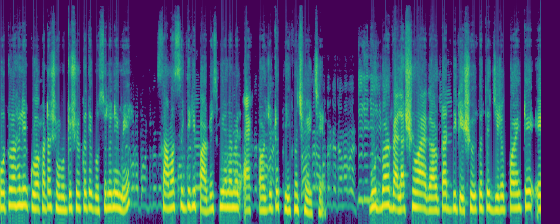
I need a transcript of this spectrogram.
পটুয়াখালীর কুয়াকাটা সমুদ্র সৈকতে গোসলে নেমে সামাজ সিদ্দিকী পারভেজ মিয়া নামের এক পর্যটক নিখোঁজ হয়েছে। বুধবার বেলা সোয়া এগারোটার দিকে সৈকতের জিরো পয়েন্টে এ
